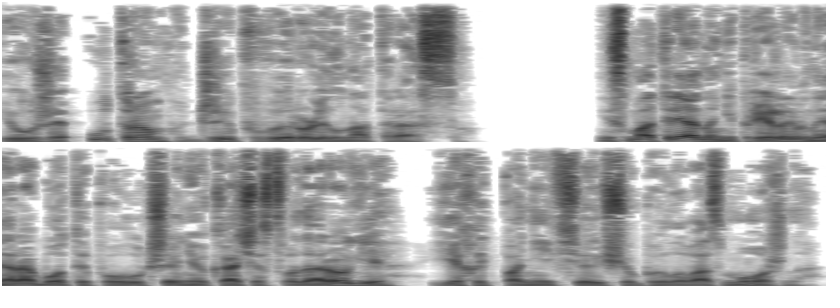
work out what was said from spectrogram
и уже утром джип вырулил на трассу. Несмотря на непрерывные работы по улучшению качества дороги, ехать по ней все еще было возможно.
